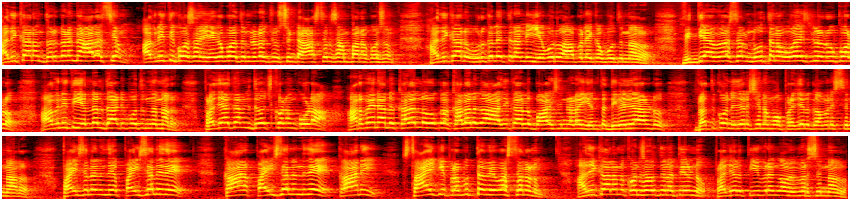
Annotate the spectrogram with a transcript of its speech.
అధికారం దొరకడమే ఆలస్యం. అవినీతి కోసం ఎగబోతుండడం చూస్తుంటే ఆస్తుల సంపాదన కోసం అధికారులు ఉరుకలెత్తరని ఎవరు ఆపలేకపోతున్నారు. విద్యా వ్యవస్థలో నూతన ఓఎస్ల రూపంలో అవినీతి ఎల్లలు దాటిపోతుందన్నారు. ప్రజాధనాన్ని దోచుకోవడం కూడా అరవై నాలుగు కళల్లో ఒక కళలుగా అధికారులు భావిస్తుండడం ఎంత దిగజారుడు బ్రతుకో నిదర్శనమో ప్రజలు గమనిస్తున్నారు. పైసలనిదే పైసలిదే కా పైసలనిదే కానీ స్థాయికి ప్రభుత్వ వ్యవస్థలను అధికారులను కొనసాగుతున్న తీరును ప్రజలు తీవ్రంగా విమర్శిస్తున్నారు.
